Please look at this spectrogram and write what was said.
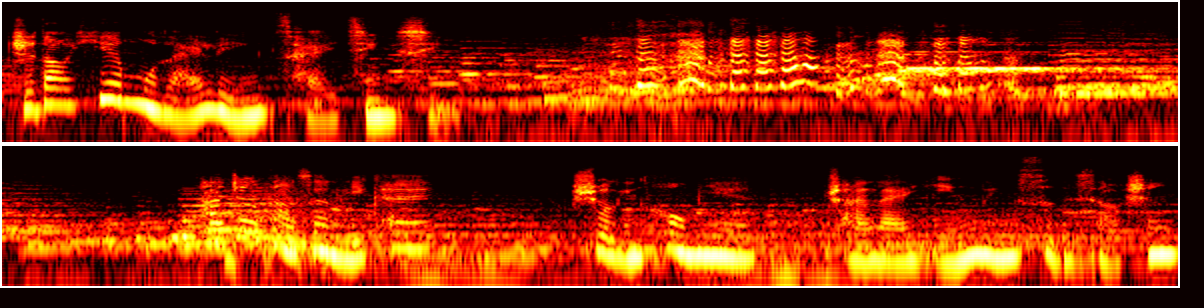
直到夜幕来临才惊醒。他正打算离开，树林后面。传来银铃似的笑声，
